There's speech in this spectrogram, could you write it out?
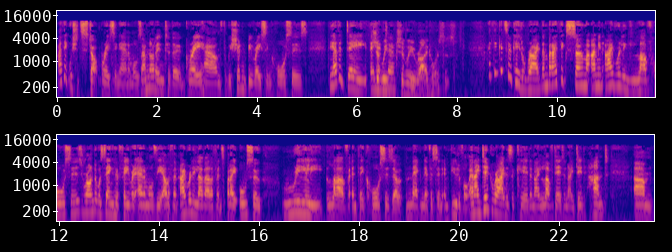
I think we should stop racing animals. I'm not into the greyhounds. We shouldn't be racing horses. The other day they Should had we to. should we ride horses? I think it's okay to ride them, but I think so much. I mean, I really love horses. Rhonda was saying her favorite animal is the elephant. I really love elephants, but I also really love and think horses are magnificent and beautiful. And I did ride as a kid, and I loved it, and I did hunt. Um,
